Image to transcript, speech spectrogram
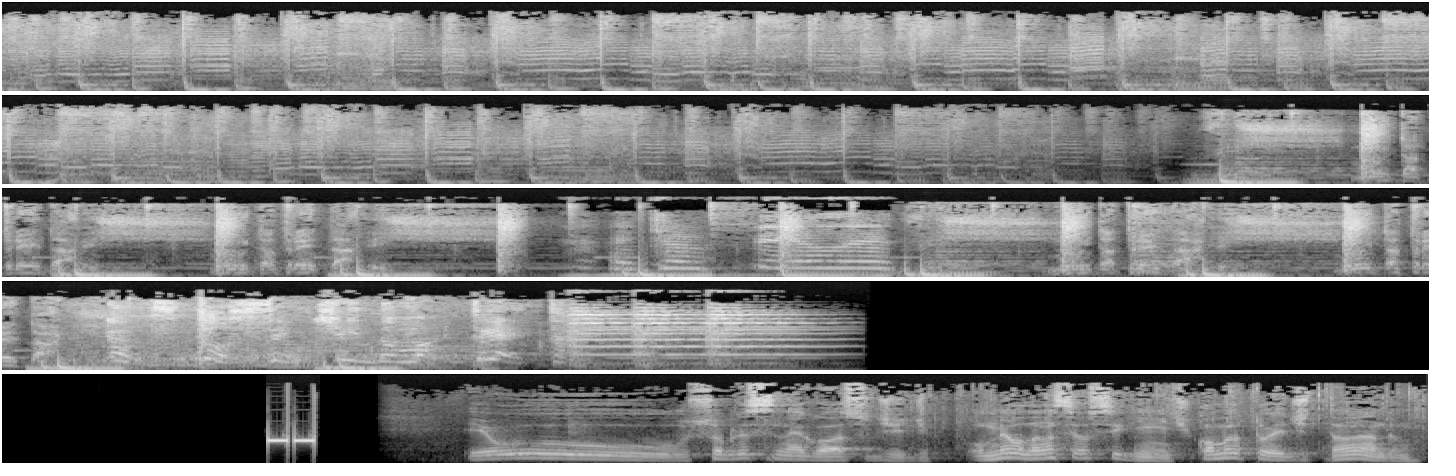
Muita treta, vixe. Muita treta, vixe. I can feel it. Muita treta, vixe. Muita treta, vixe. Eu estou sentindo uma treta. Eu, sobre esse negócio de, de- O meu lance é o seguinte: como eu tô editando,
